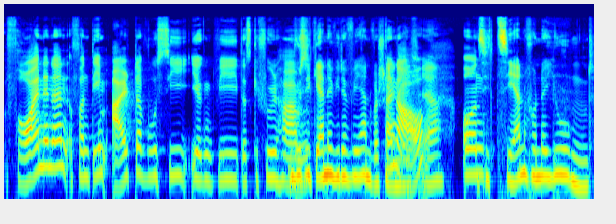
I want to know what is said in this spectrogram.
Freundinnen von dem Alter, wo sie irgendwie das Gefühl haben. Wo sie gerne wieder wären wahrscheinlich. Genau. Ja. Und sie zehren von der Jugend.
